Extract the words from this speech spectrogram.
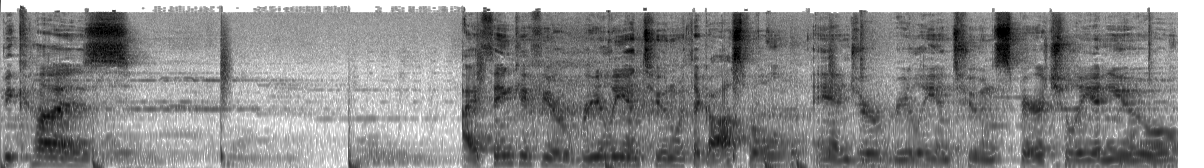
because I think if you're really in tune with the gospel and you're really in tune spiritually and you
